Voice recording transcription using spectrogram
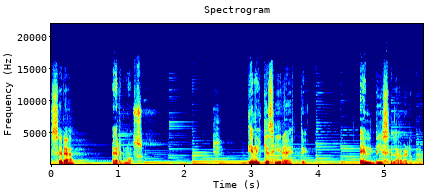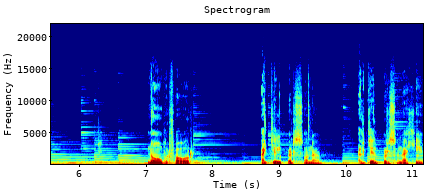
será hermoso. Tienes que seguir a este. Él dice la verdad. No, por favor. Aquel persona, aquel personaje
